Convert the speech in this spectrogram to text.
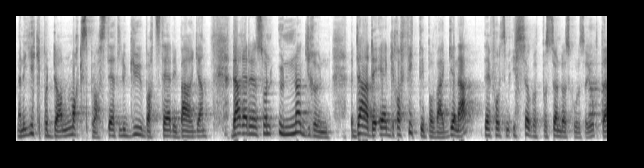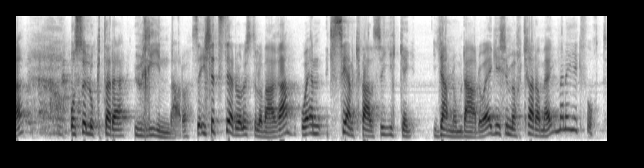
men jeg gikk på Danmarksplass. Det er et lugubert sted i Bergen. Der er det en sånn undergrunn der det er graffiti på veggene. Det er folk som ikke har gått på søndagsskole som har gjort det. Og så lukter det urin der. da. Så ikke et sted du har lyst til å være. Og En sen kveld så gikk jeg gjennom der. da. Jeg er ikke mørkredd av meg, men jeg gikk fort.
